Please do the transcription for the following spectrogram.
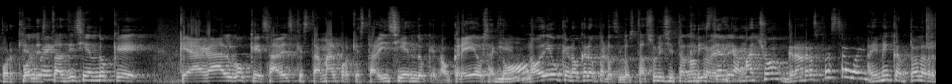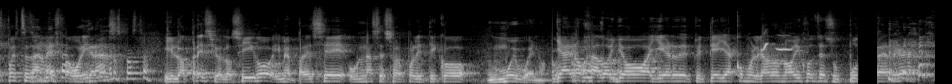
¿Por qué, le estás diciendo que, que haga algo que sabes que está mal porque está diciendo que no cree. O sea, que No. no, digo que no creo, pero lo está solicitando Cristian de... Camacho, gran respuesta, güey. A mí me encantó la respuesta, es La una de mis favoritas. gran respuesta. Y lo aprecio, lo sigo y me parece un asesor político muy bueno. Ya ¿Cómo enojado no? yo ayer de tuiteé, ya comulgaron, no, hijos de su puta verga.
